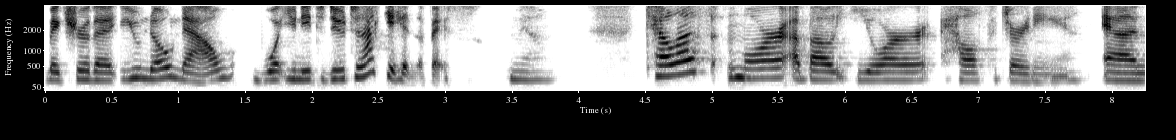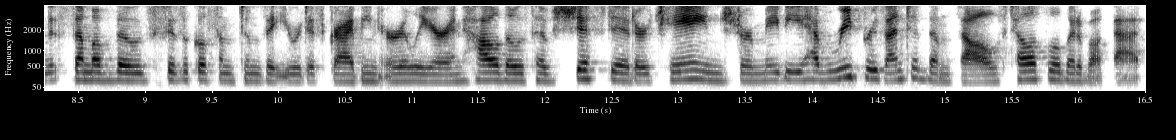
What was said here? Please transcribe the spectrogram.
make sure that you know now what you need to do to not get hit in the face. Yeah. Tell us more about your health journey and some of those physical symptoms that you were describing earlier and how those have shifted or changed or maybe have represented themselves. Tell us a little bit about that.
